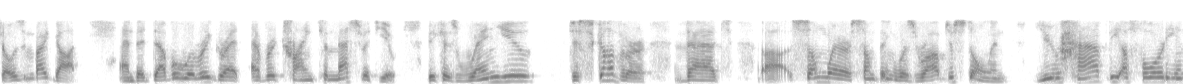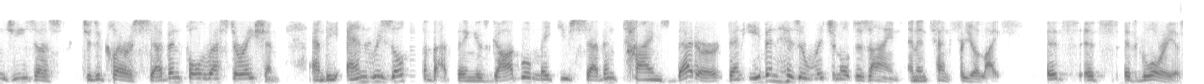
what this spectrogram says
chosen by God. And the devil will regret ever trying to mess with you because when you discover that uh, somewhere something was robbed or stolen, you have the authority in Jesus to declare a sevenfold restoration. And the end result of that thing is God will make you seven times better than even his original design and intent for your life. It's it's it's glorious.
